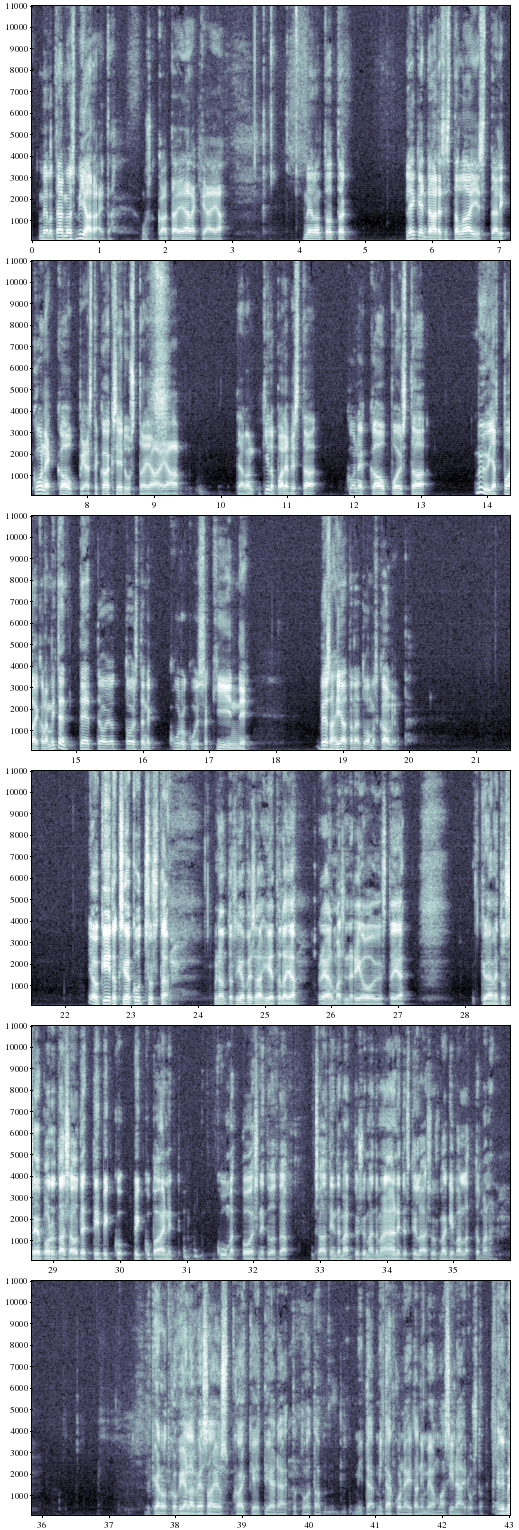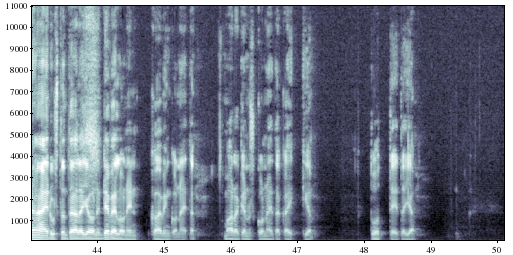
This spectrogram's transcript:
meillä on täällä myös vieraita, uskokaa tai älkää, ja meillä on tota, legendaarisesta lajista, eli konekauppiaista kaksi edustajaa, ja täällä on kilpailevista konekaupoista myyjät paikalla. Miten te ette ole jo toistenne kurkuissa kiinni? Vesa Hietala ja Tuomas Kallionpää. Joo, kiitoksia kutsusta. Minä olen tosiaan Vesa Hietala ja Real Masineri Oystä ja kyllä me tuossa jo portaassa otettiin pikku, pikkupainit kuumat pois, niin tuota, saatiin tämä, pysymään tämä äänitystilaisuus väkivallattomana. Kerrotko vielä Vesa, jos kaikki ei tiedä, että tuota, mitä, mitä koneita nimenomaan sinä edustat? Eli mehän edustan täällä Jooni Develonin kaivinkoneita, maanrakennuskoneita, kaikkia tuotteita ja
